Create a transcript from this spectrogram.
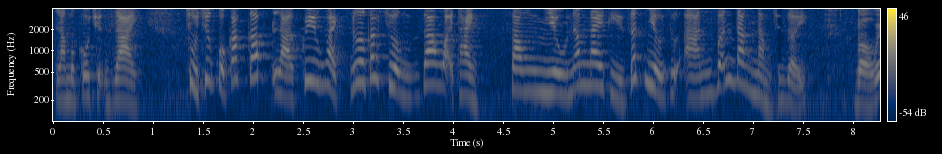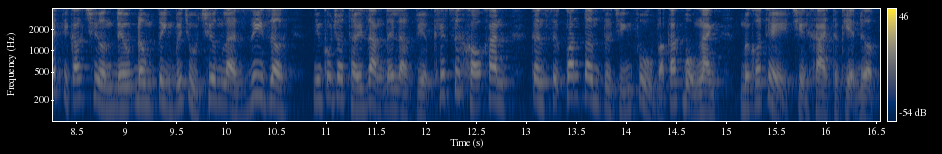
là một câu chuyện dài. Chủ trương của các cấp là quy hoạch đưa các trường ra ngoại thành, song nhiều năm nay thì rất nhiều dự án vẫn đang nằm trên giấy. Và hầu hết thì các trường đều đồng tình với chủ trương là di rời, nhưng cũng cho thấy rằng đây là việc hết sức khó khăn, cần sự quan tâm từ chính phủ và các bộ ngành mới có thể triển khai thực hiện được.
